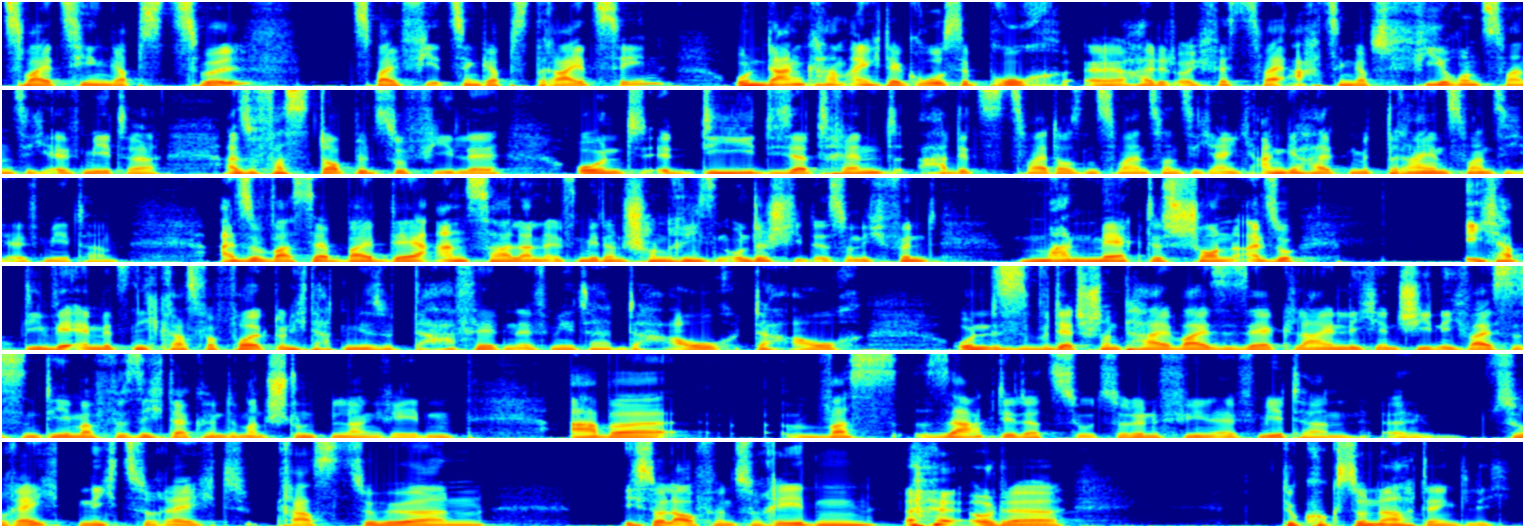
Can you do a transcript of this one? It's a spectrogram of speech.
2-10 gab es 12. 2014 gab es 13 und dann kam eigentlich der große Bruch. Äh, haltet euch fest, 2018 gab es 24 Elfmeter, also fast doppelt so viele. Und die, dieser Trend hat jetzt 2022 eigentlich angehalten mit 23 Elfmetern. Also was ja bei der Anzahl an Elfmetern schon ein Riesenunterschied ist. Und ich finde, man merkt es schon. Also ich habe die WM jetzt nicht krass verfolgt und ich dachte mir so, da fehlt ein Elfmeter, da auch, da auch. Und es wird jetzt schon teilweise sehr kleinlich entschieden. Ich weiß, das ist ein Thema für sich, da könnte man stundenlang reden. Aber was sagt ihr dazu, zu den vielen Elfmetern? Äh, zu Recht, nicht zu Recht, krass zu hören? Ich soll aufhören zu reden? Oder du guckst so nachdenklich?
